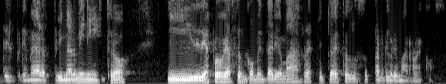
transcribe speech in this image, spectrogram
del primer primer ministro. Y después voy a hacer un comentario más respecto a esto, particular Marruecos.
